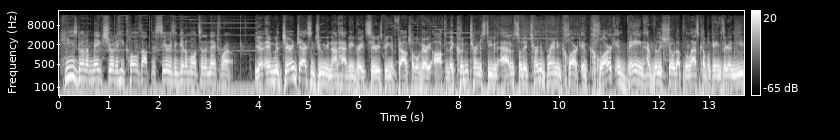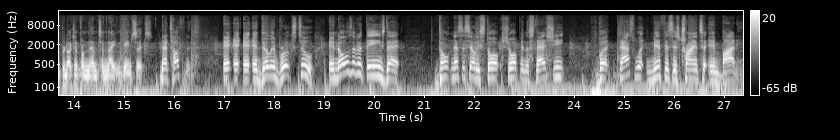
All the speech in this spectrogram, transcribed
he's going to make sure that he close out this series and get them on to the next round. Yeah, and with Jaren Jackson Jr. not having a great series, being in foul trouble very often, they couldn't turn to Steven Adams, so they turned to Brandon Clarke. And Clarke and Bane have really showed up in the last couple games. They're going to need production from them tonight in Game Six. that toughness. And, and, and Dillon Brooks, too. And those are the things that don't necessarily show up in the stat sheet, but that's what Memphis is trying to embody.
